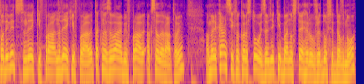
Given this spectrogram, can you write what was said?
подивитися на деякі вправи, на деякі вправи, так називаємо вправи акселератори. Американці їх використовують завдяки Бену Стегеру вже досить давно,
